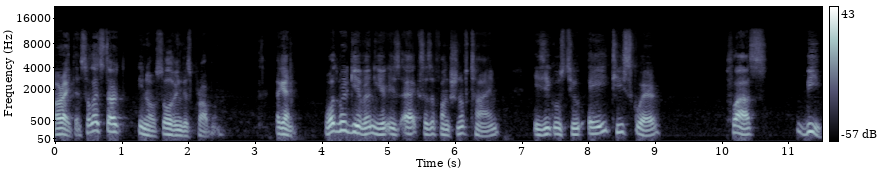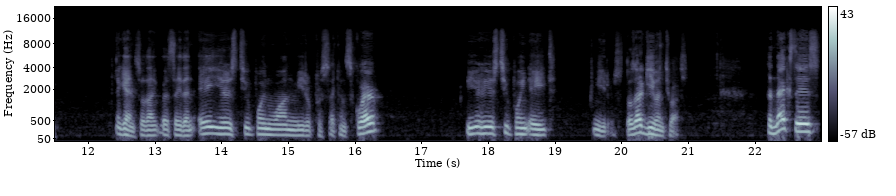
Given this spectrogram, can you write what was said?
All right, then, so let's start, you know, solving this problem. Again, what we're given here is x as a function of time is equals to a t squared plus b. Again, so then let's say then a here is 2.1 meter per second square here is 2.8 meters. Those are given to us. The next is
